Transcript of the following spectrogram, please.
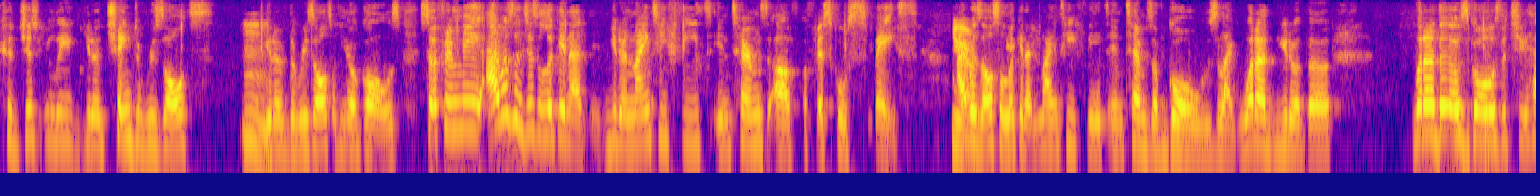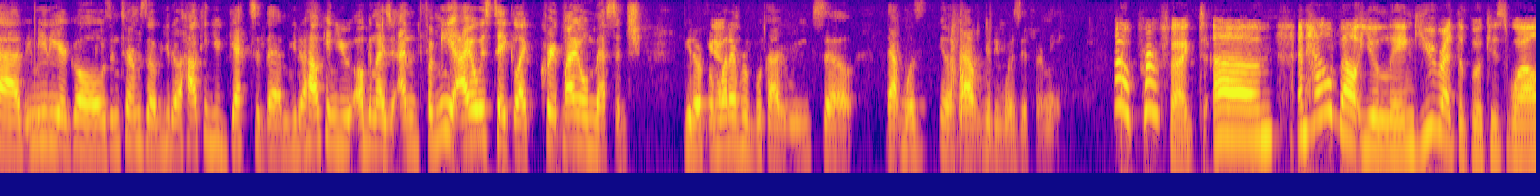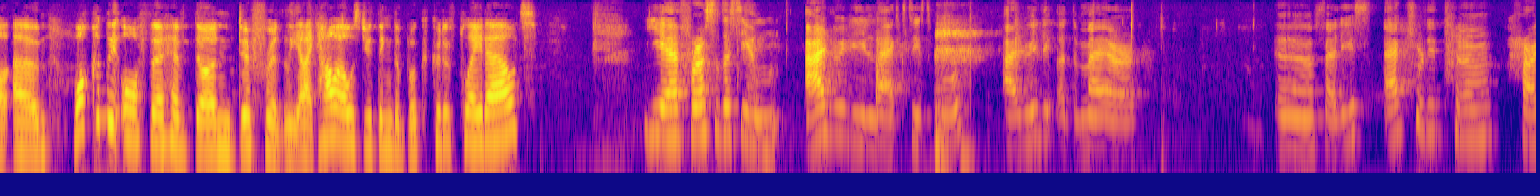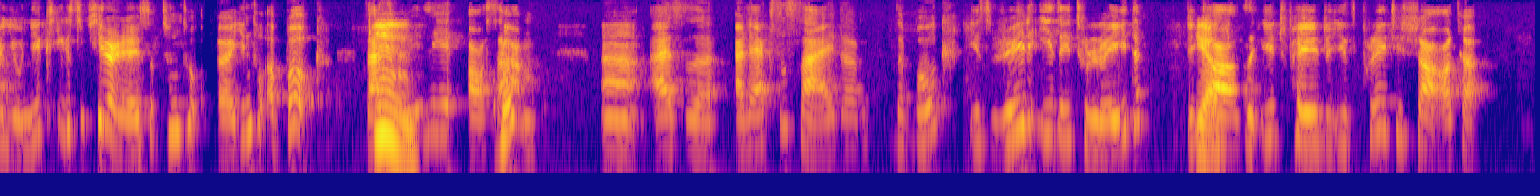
could just really you know change the results mm. you know, the results of your goals. So for me, I wasn't just looking at, you know, 90 feet in terms of a physical space. Yeah. I was also looking at 90 feet in terms of goals. Like, what are, you know, the, what are those goals that you have, immediate goals, in terms of, you know, how can you get to them? You know, how can you organize it? And for me, I always take, like, create my own message, you know, from yeah. whatever book I read. So that was, you know, that really was it for me. Oh, perfect. Um, and how about you, Ling? You read the book as well. Um, what could the author have done differently? Like, how else do you think the book could have played out? Yeah, first thing, I really like this book. I really admire uh, Felice actually turned her unique experience into, uh, into a book. That's mm. really awesome. Uh, as Alex said, the book is really easy to read because yeah. each page is pretty short, uh,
